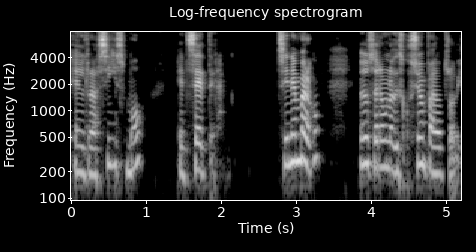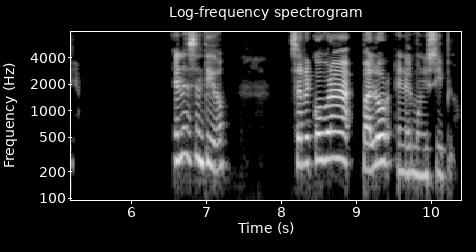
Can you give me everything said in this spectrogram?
el racismo, etc. Sin embargo, eso será una discusión para otro día. En ese sentido, se recobra valor en el municipio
